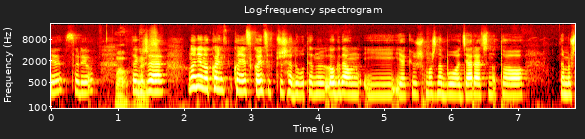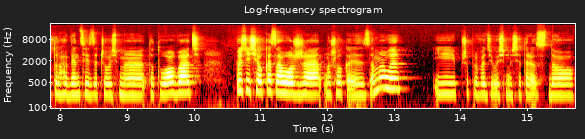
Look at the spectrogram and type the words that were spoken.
nie? Serio. Wow, Także, no nie no, koń, koniec końców przyszedł ten lockdown i jak już można było dziarać, no to tam już trochę więcej zaczęłyśmy tatuować. Później się okazało, że nasz lokal jest za mały i przeprowadziłyśmy się teraz do,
